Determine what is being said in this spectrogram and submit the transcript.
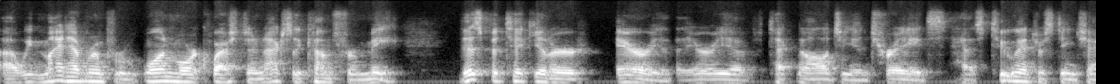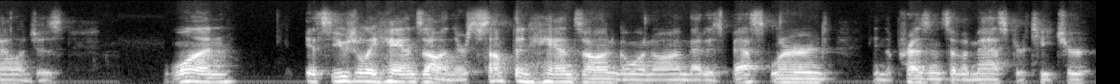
Uh, we might have room for one more question. It actually comes from me. This particular area, the area of technology and trades, has two interesting challenges. One, it's usually hands-on. There's something hands-on going on that is best learned in the presence of a master teacher.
